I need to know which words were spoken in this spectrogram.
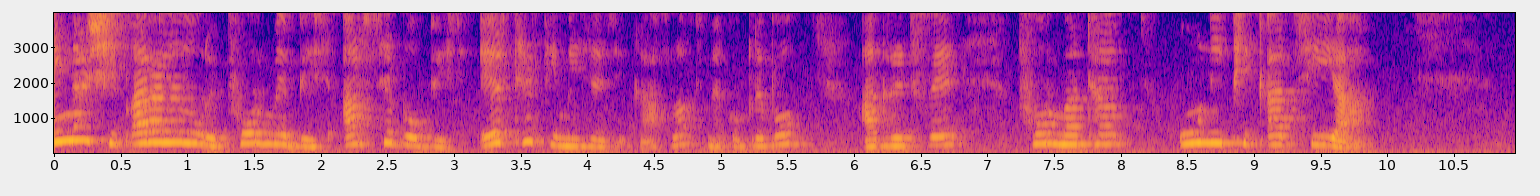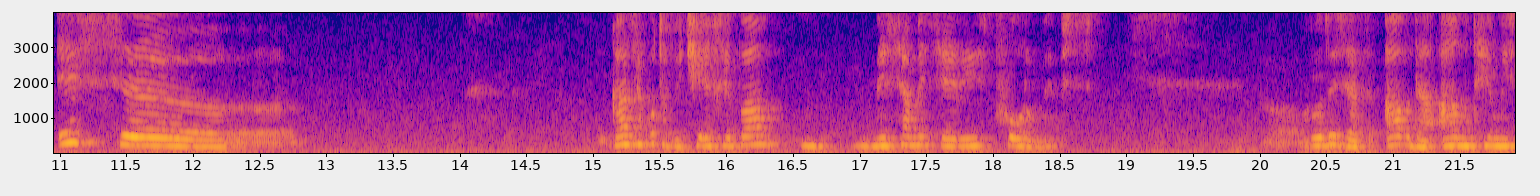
ენაში პარალელური ფორმების არსებობის ერთ-ერთი მიზეზი გახლავთ, მეგობრებო, აგრეთვე ფორმათა უნიფიკაცია. ეს განსაკუთრებით შეეხება მესამე სერიის ფორმებს. როდესაც ავდა ამ თემის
